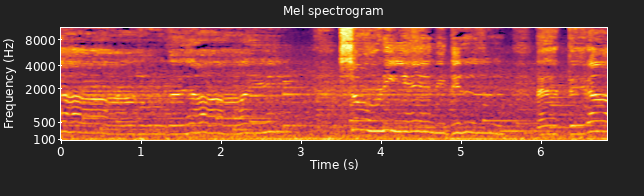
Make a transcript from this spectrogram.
हो गया है सोनिए नी दिल है तेरा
